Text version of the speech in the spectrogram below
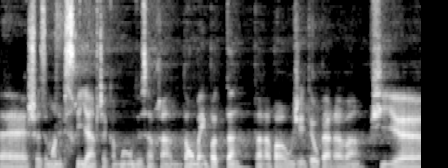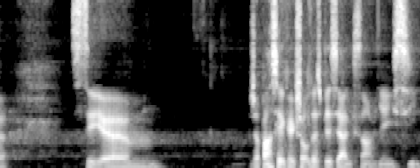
Euh, je faisais mon épicerie hier, j'étais comme, mon Dieu, ça prend donc bien pas de temps par rapport à où j'étais auparavant. Puis, euh, c'est. Euh, je pense qu'il y a quelque chose de spécial qui s'en vient ici.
